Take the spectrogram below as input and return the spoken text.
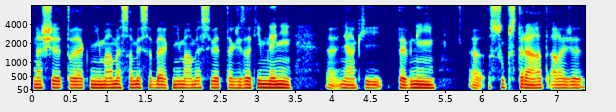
naše, to, jak vnímáme sami sebe, jak vnímáme svět, takže zatím není nějaký pevný substrát, ale že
